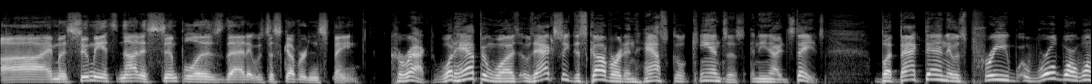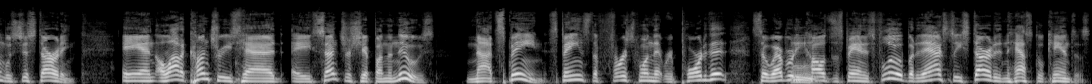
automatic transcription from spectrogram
I'm assuming it's not as simple as that it was discovered in Spain. Correct. What happened was it was actually discovered in Haskell, Kansas, in the United States. But back then it was pre World War One was just starting. And a lot of countries had a censorship on the news. Not Spain. Spain's the first one that reported it. So everybody mm. calls the Spanish flu, but it actually started in Haskell, Kansas.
